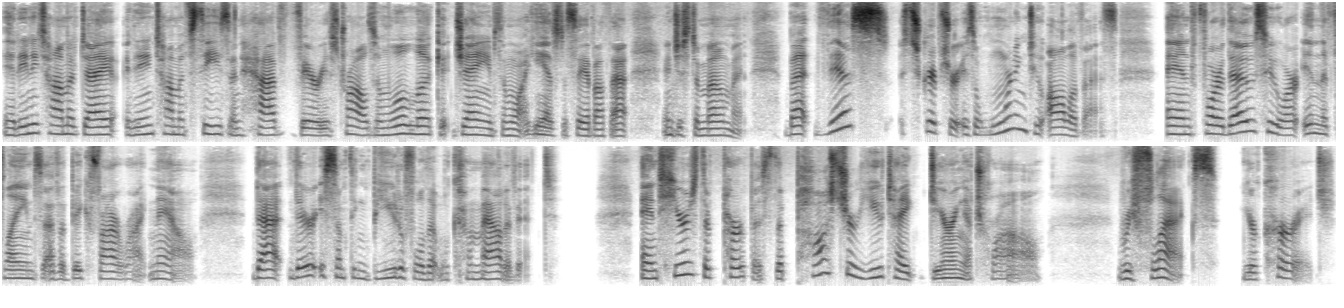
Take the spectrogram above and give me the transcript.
at any time of day, at any time of season, have various trials. And we'll look at James and what he has to say about that in just a moment. But this scripture is a warning to all of us. And for those who are in the flames of a big fire right now, that there is something beautiful that will come out of it. And here's the purpose the posture you take during a trial reflects your courage.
